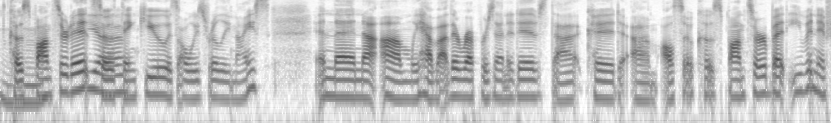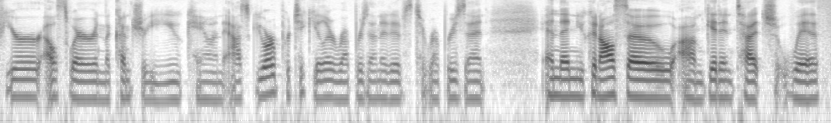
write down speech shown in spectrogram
s- co-sponsored it. Yeah. So thank you It's always really nice. And then um, we have other representatives that could um, also co-sponsor. But even if you're elsewhere in the country, you can ask your particular representatives to represent. And then you can also um, get in touch with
